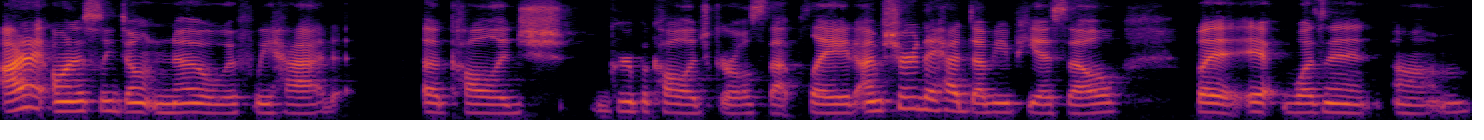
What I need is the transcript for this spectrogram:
I honestly don't know if we had a college group of college girls that played. I'm sure they had WPSL, but it wasn't um,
